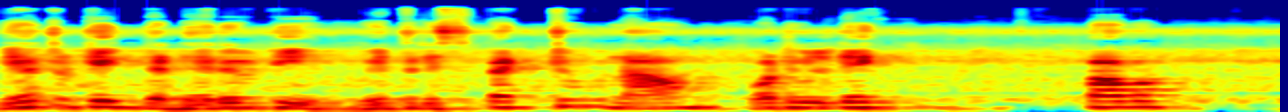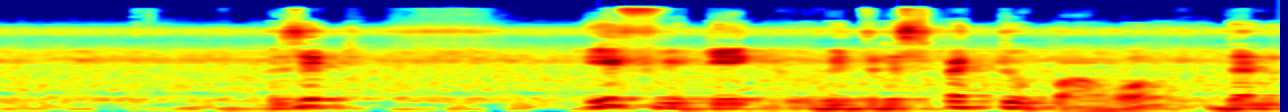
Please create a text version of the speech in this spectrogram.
we have to take the derivative with respect to now what will take power? Is it? If we take with respect to power then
